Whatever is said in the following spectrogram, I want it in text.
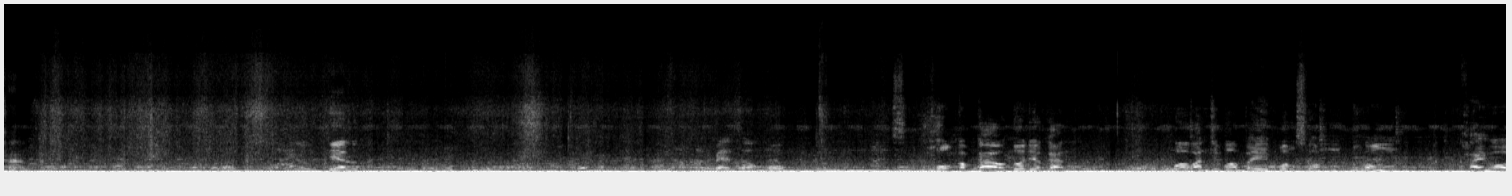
ครับแกรถแปดสองหก หกกับเก้าตัวเดียวกันเพราะวันที่พ่อไปบวงสรวงของขายอ้อ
